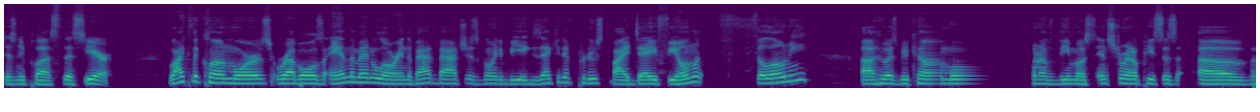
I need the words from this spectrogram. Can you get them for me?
Disney Plus this year. Like the Clone Wars, Rebels, and The Mandalorian, The Bad Batch is going to be executive produced by Dave Filoni, uh, who has become one of the most instrumental pieces of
